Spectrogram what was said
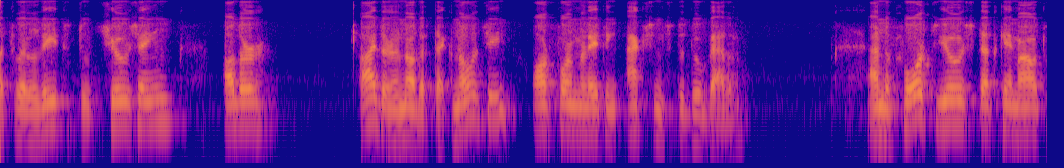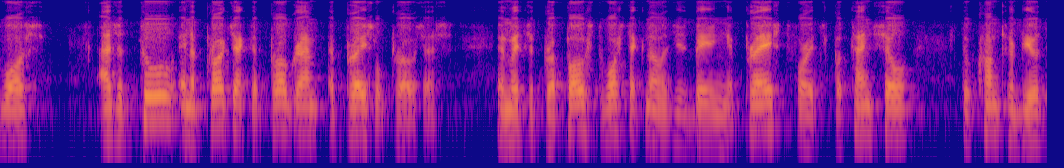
that will lead to choosing other, either another technology or formulating actions to do better. And the fourth use that came out was as a tool in a project, a program appraisal process in which the proposed wash technology is being appraised for its potential to contribute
